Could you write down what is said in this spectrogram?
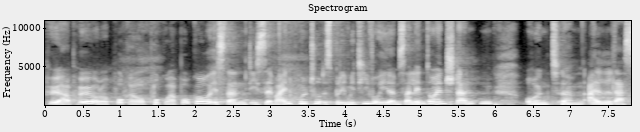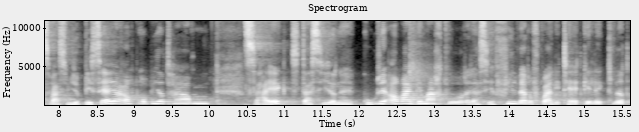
peu à peu oder poco, poco a poco ist dann diese Weinkultur des Primitivo hier im Salento entstanden. Und ähm, all das, was wir bisher ja auch probiert haben, zeigt, dass hier eine gute Arbeit gemacht wurde, dass hier viel Wert auf Qualität gelegt wird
